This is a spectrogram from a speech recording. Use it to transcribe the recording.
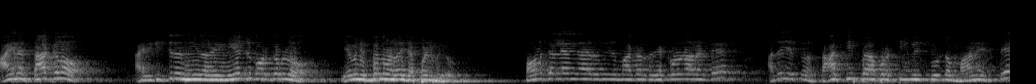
ఆయన శాఖలో ఆయనకి ఇచ్చిన మీరు ఆయన నియోజకవర్గంలో ఏమైనా ఇబ్బందులు ఉన్నాయో చెప్పండి మీరు. పవన్ కళ్యాణ్ గారు మీరు మాట్లాడతారు. ఎక్కడున్నారంటే అదే చెప్తున్నాను సాక్షి పేపర్ టీవీలు చూడడం మానేస్తే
